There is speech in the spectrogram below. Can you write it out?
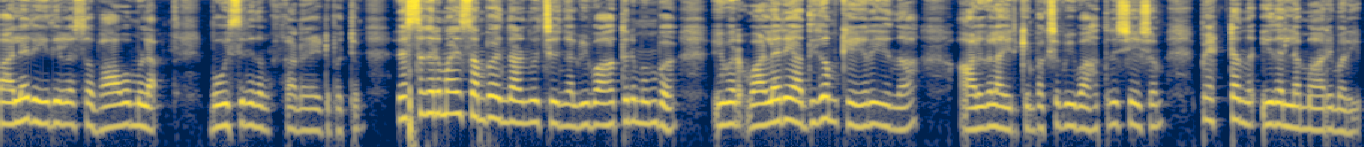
പല രീതിയിലുള്ള സ്വഭാവമുള്ള ബോയ്സിനെ നമുക്ക് കാണാനായിട്ട് പറ്റും. രസകരമായ സംഭവം എന്താണെന്ന് വെച്ച് കഴിഞ്ഞാൽ വിവാഹത്തിന് മുമ്പ് ഇവർ വളരെയധികം കെയർ ചെയ്യുന്ന ആളുകളായിരിക്കും. പക്ഷെ വിവാഹത്തിന് ശേഷം പെട്ടെന്ന് ഇതെല്ലാം മാറി മറിയും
